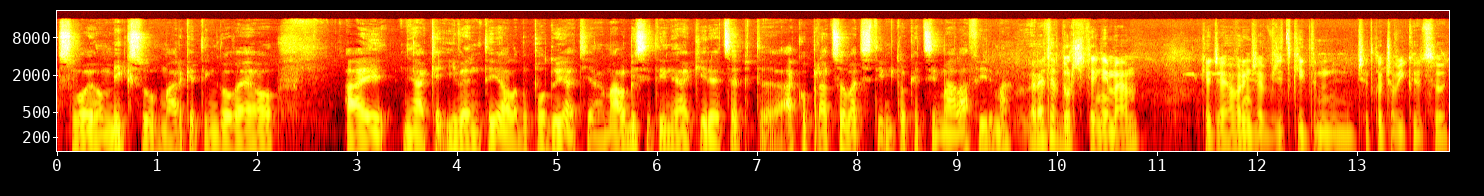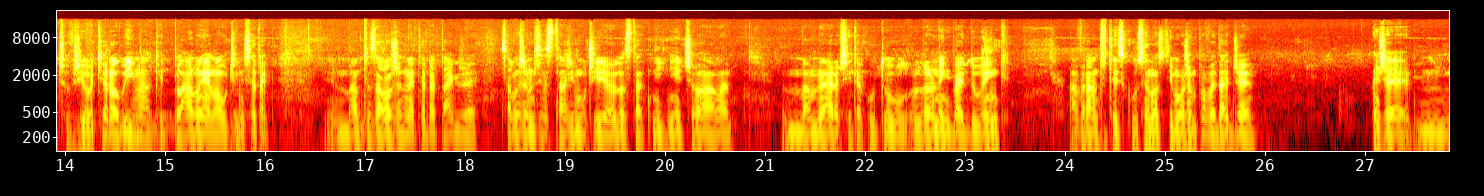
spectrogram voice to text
svojho mixu marketingového aj nejaké eventy alebo podujatia. Mal by si ty nejaký recept, e, ako pracovať s týmto, keď si malá firma? Recept určite nemám, keďže hovorím, že vždy všetko, čo, čo, v živote robím a keď plánujem a učím sa, tak mám to založené teda tak, že samozrejme sa snažím učiť aj od ostatných niečo, ale mám najradšej takú tú learning by doing. A v rámci tej skúsenosti môžem povedať, že, že mm,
